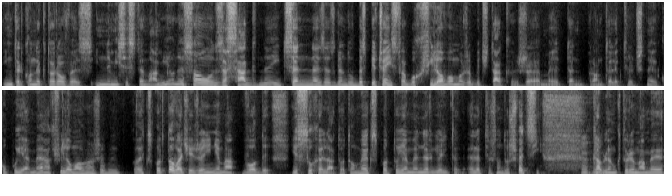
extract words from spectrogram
interkonektorowe z innymi systemami, one są zasadne i cenne ze względów bezpieczeństwa, bo chwilowo może być tak, że my ten prąd elektryczny kupujemy, a chwilowo możemy go eksportować. Jeżeli nie ma wody, jest suche lato, to my eksportujemy energię elektryczną do Szwecji. Mhm. Kablem, który mamy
